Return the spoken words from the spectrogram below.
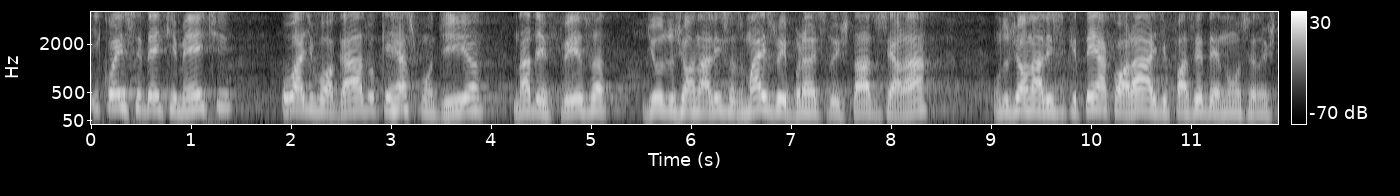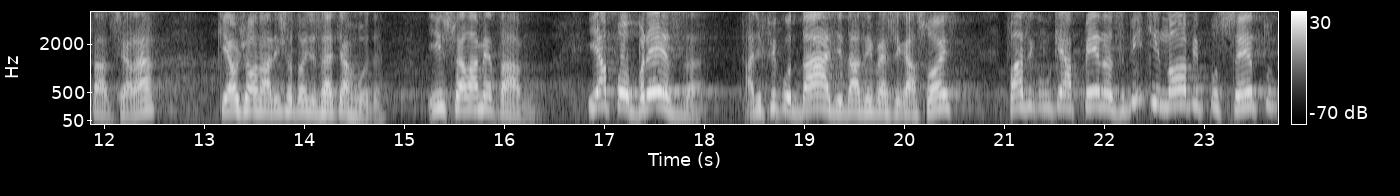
e, coincidentemente, o advogado que respondia na defesa de um dos jornalistas mais vibrantes do estado do Ceará, um dos jornalistas que tem a coragem de fazer denúncia no estado do Ceará, que é o jornalista Donizete Arruda. Isso é lamentável. E a pobreza, a dificuldade das investigações fazem com que apenas 29%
